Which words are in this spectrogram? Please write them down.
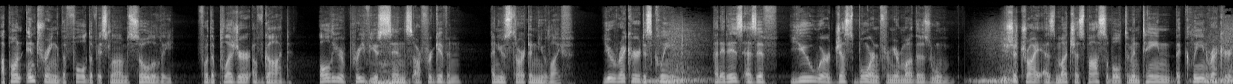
Upon entering the fold of Islam solely for the pleasure of God, all your previous sins are forgiven and you start a new life. Your record is clean, and it is as if you were just born from your mother's womb. You should try as much as possible to maintain the clean record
